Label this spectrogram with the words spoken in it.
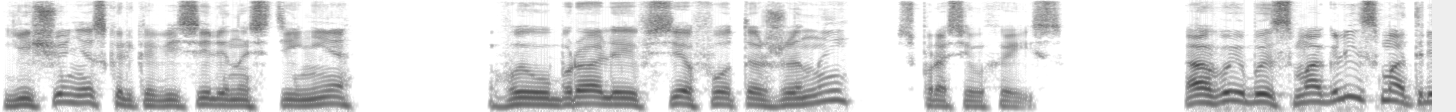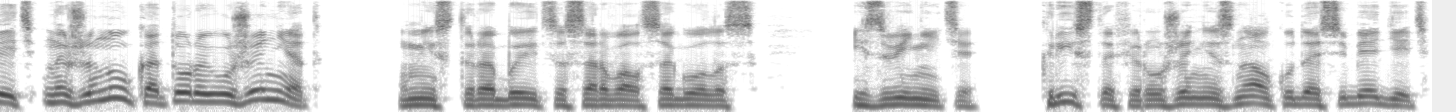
еще несколько висели на стене. «Вы убрали все фото жены?» — спросил Хейс. «А вы бы смогли смотреть на жену, которой уже нет?» У мистера Бейтса сорвался голос. «Извините, Кристофер уже не знал, куда себя деть.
